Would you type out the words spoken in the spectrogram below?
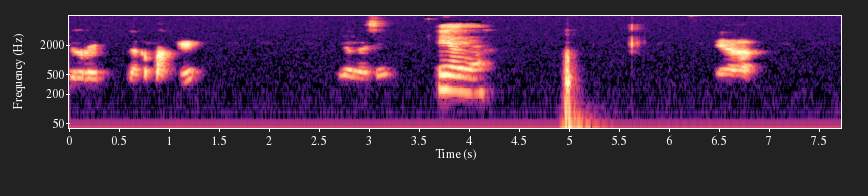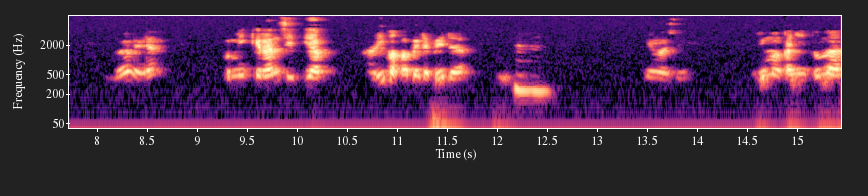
jelek nggak kepake. Ya nggak sih? Iya iya. Ya gimana ya? Pemikiran sih tiap hari bakal beda-beda. Hmm. ya nggak sih? Jadi makanya itulah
